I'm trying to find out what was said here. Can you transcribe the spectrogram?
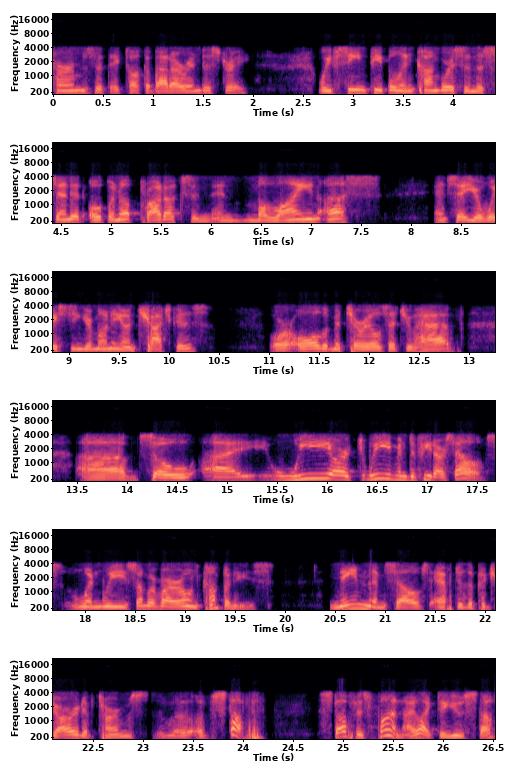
terms that they talk about our industry. We've seen people in Congress and the Senate open up products and, and malign us and say you're wasting your money on tchotchkes or all the materials that you have. Uh, so uh, we are we even defeat ourselves when we some of our own companies name themselves after the pejorative terms of stuff. Stuff is fun. I like to use stuff,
